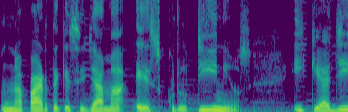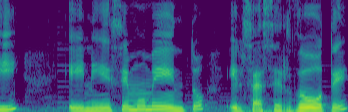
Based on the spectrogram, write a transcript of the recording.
una parte que se llama escrutinios y que allí, en ese momento, el sacerdote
